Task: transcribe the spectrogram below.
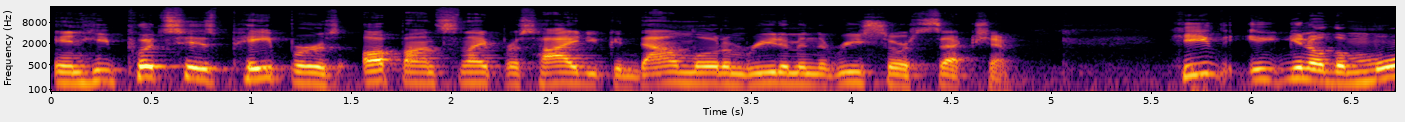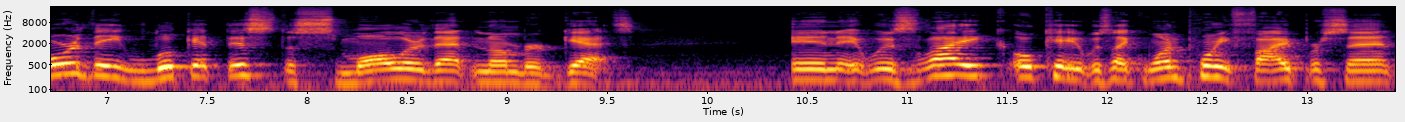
And he puts his papers up on Sniper's Hide. You can download them, read them in the resource section. He, you know, the more they look at this, the smaller that number gets and it was like okay it was like 1.5%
